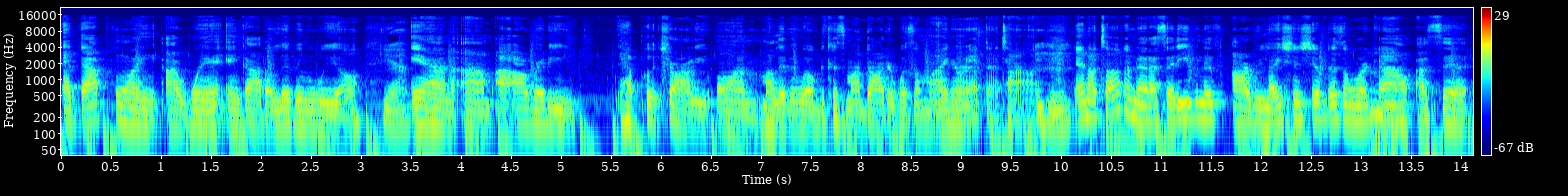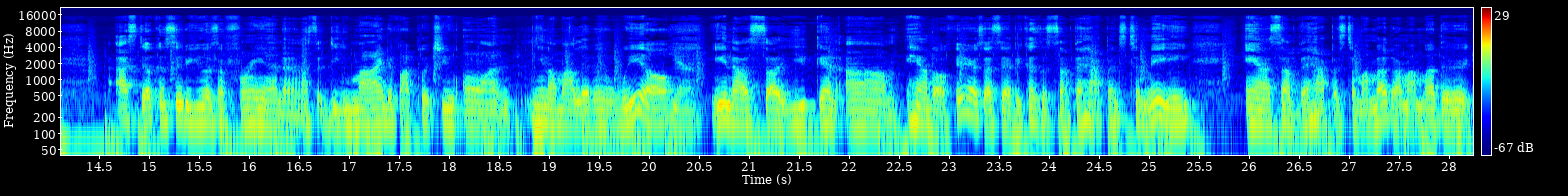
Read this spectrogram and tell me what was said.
at that point I went and got a living will, Yeah. and um, I already have put Charlie on my living will because my daughter was a minor at that time. And I told him that. I said, even if our relationship doesn't work out, I said, I still consider you as a friend. And I said, do you mind if I put you on, you know, my living will? Yeah. You know, so you can um, handle affairs. I said, because if something happens to me and something happens to my mother, my mother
